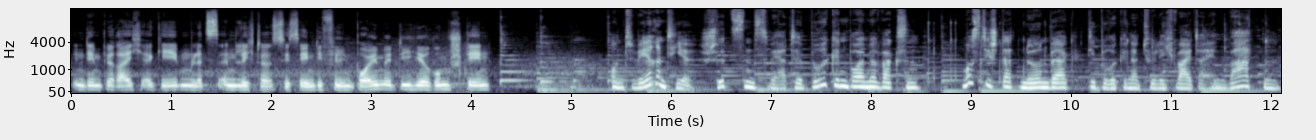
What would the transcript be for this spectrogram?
in dem Bereich ergeben. Letztendlich, da, Sie sehen die vielen Bäume, die hier rumstehen. Und während hier schützenswerte Brückenbäume wachsen, muss die Stadt Nürnberg die Brücke natürlich weiterhin warten.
